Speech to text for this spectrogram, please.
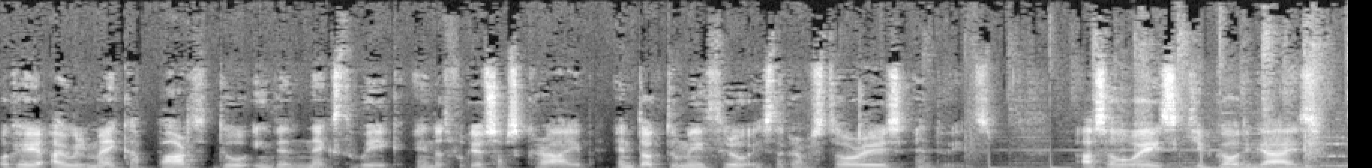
Okay, I will make a part 2 in the next week and don't forget to subscribe and talk to me through Instagram stories and tweets. As always, keep coding guys.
